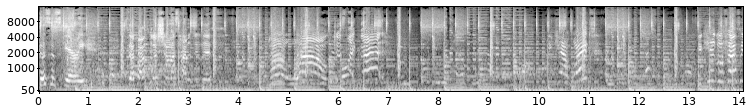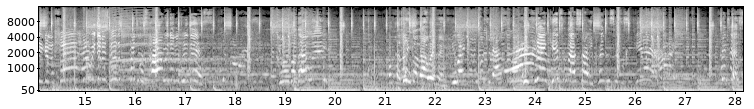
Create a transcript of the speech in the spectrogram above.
This is scary. Stefon's gonna show us how to do this. Oh wow! Just like that. You can't what? You can't go you're gonna fall? How are we gonna do this? Prentice, how are we gonna do this? You wanna go that way? You guys want to go to that We can't get to that side. Prentice is scared. Prentice,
